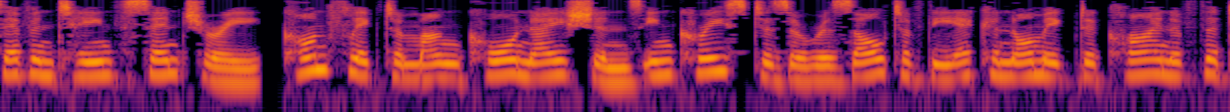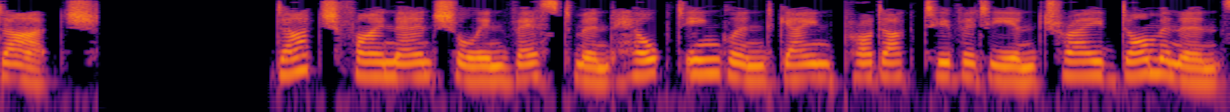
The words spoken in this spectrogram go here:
17th century, conflict among core nations increased as a result of the economic decline of the Dutch. Dutch financial investment helped England gain productivity and trade dominance,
